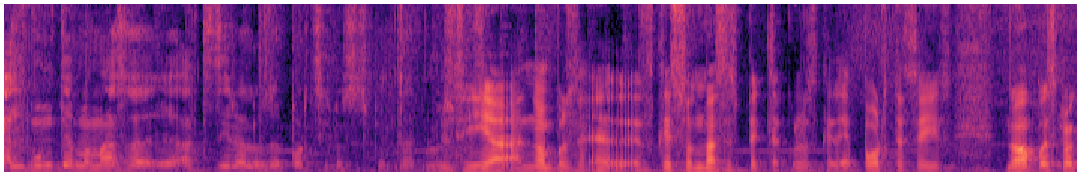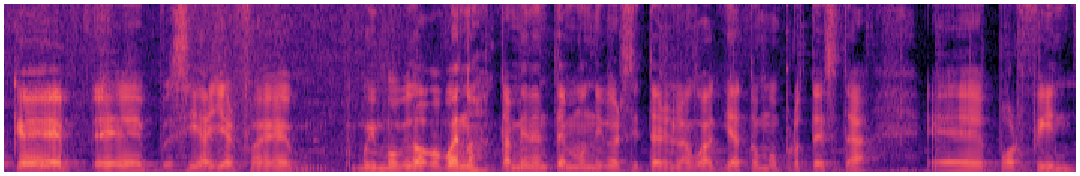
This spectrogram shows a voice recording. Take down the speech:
¿Algún tema más eh, antes de ir a los deportes y los espectáculos? Sí, ah, no, pues eh, es que son más espectáculos que deportes ellos. No, pues creo que, pues sí, ayer fue muy movido. Bueno, también en tema universitario en la UAC ya tomó protesta por fin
